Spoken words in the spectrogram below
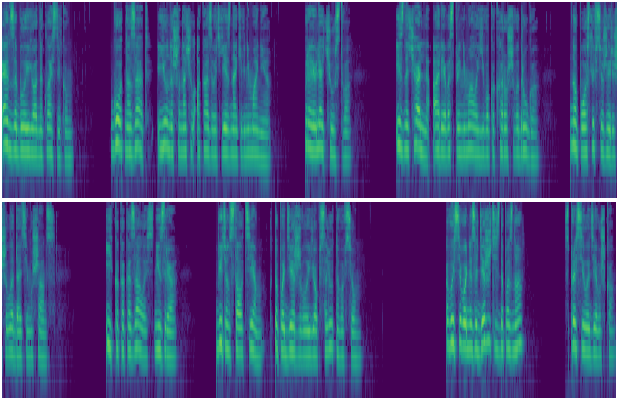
Энзо был ее одноклассником. Год назад юноша начал оказывать ей знаки внимания, проявлять чувства. Изначально Ария воспринимала его как хорошего друга, но после все же решила дать ему шанс. И, как оказалось, не зря. Ведь он стал тем, кто поддерживал ее абсолютно во всем. «Вы сегодня задержитесь допоздна?» — спросила девушка.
